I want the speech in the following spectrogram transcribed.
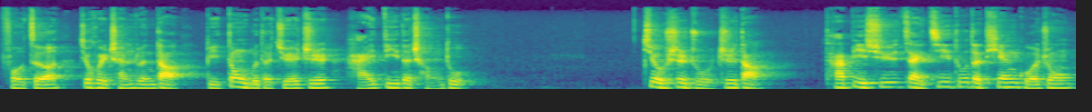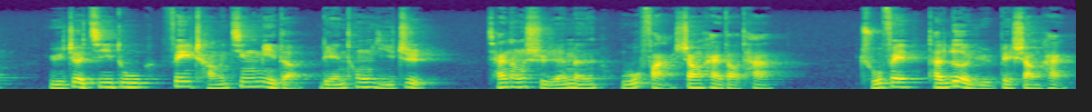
否则就会沉沦到比动物的觉知还低的程度。救世主知道，他必须在基督的天国中与这基督非常精密的连通一致，才能使人们无法伤害到他，除非他乐于被伤害。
